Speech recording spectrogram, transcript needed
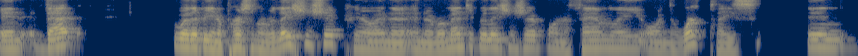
and that whether it be in a personal relationship you know in a in a romantic relationship or in a family or in the workplace then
